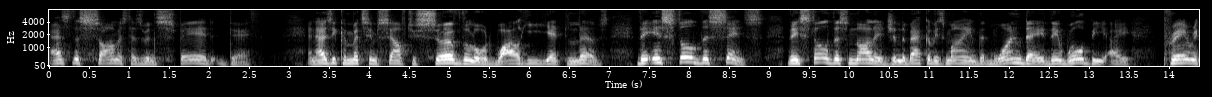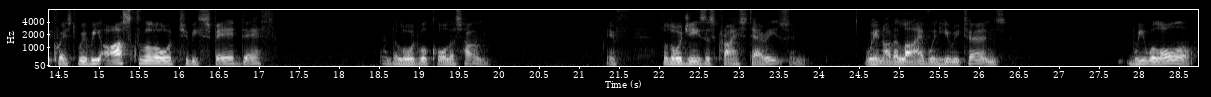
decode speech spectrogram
As the psalmist has been spared death, and as he commits himself to serve the Lord while he yet lives, there is still this sense, there's still this knowledge in the back of his mind that one day there will be a prayer request where we ask the Lord to be spared death, and the Lord will call us home. If the Lord Jesus Christ tarries and we're not alive when he returns, we will all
